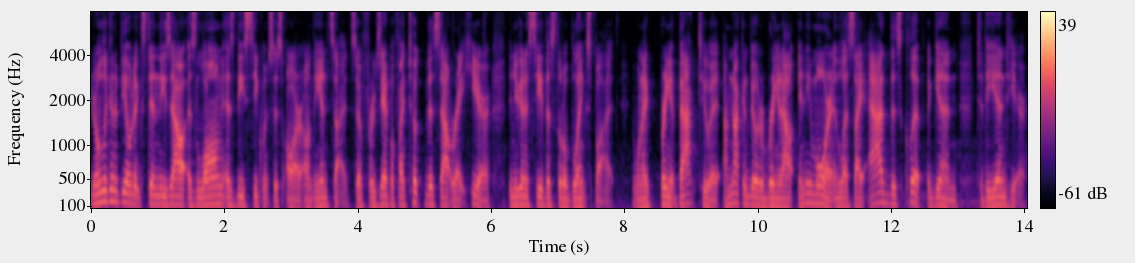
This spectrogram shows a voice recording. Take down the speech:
You're only going to be able to extend these out as long as these sequences are on the inside. So for example, if I took this out right here, then you're going to see this little blank spot when I bring it back to it, I'm not going to be able to bring it out anymore unless I add this clip again to the end here.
